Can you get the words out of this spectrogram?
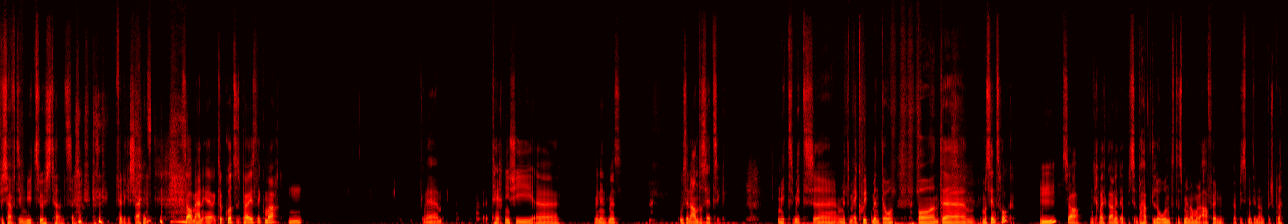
bist du einfach im Nichtzustand. So. Völliger Scheiß. So, wir haben äh, ein kurzes Päuschen gemacht. Ähm, technische, äh, wie nennt man es? Auseinandersetzung. Mit, mit, äh, mit dem Equipment da. Und ähm, wir sind zurück. Mhm. So. Und ich weiß gar nicht, ob es überhaupt lohnt, dass wir nochmal anfangen, etwas miteinander besprechen.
